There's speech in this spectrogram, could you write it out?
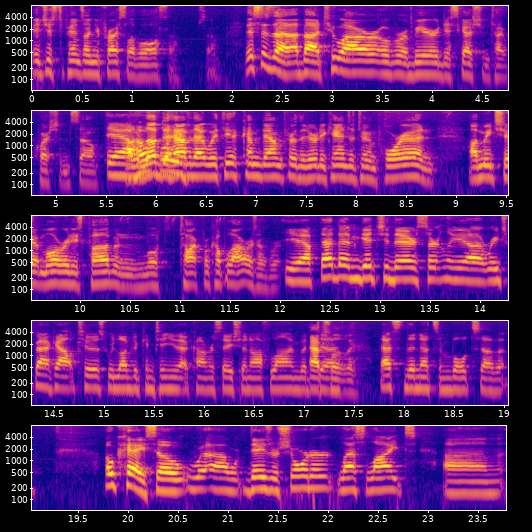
it just depends on your price level also. So this is a, about a two-hour over a beer discussion type question. So Yeah, I would love to have that with you. Come down for the Dirty Kanza to Emporia, and I'll meet you at Mulready's Pub, and we'll talk for a couple hours over it. Yeah, if that doesn't get you there, certainly uh, reach back out to us. We'd love to continue that conversation offline. But uh, Absolutely. that's the nuts and bolts of it. Okay, so uh, days are shorter, less light, um,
